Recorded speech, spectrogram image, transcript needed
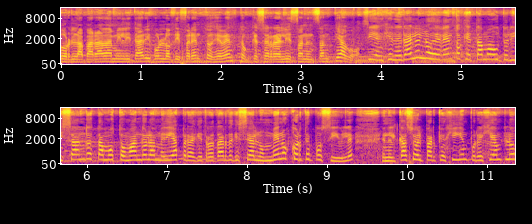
por la parada militar y por los diferentes eventos que se realizan en Santiago. Sí, en general en los eventos que estamos autorizando estamos tomando las medidas para que tratar de que sean los menos cortes posibles. En el caso del Parque O'Higgins, por ejemplo,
